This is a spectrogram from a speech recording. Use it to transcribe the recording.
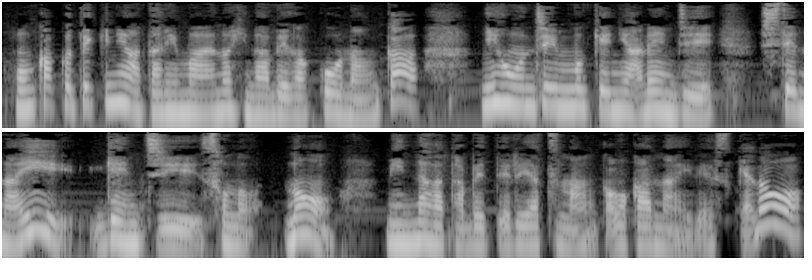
本格的に当たり前の火鍋がこうなんか、日本人向けにアレンジしてない現地その、のみんなが食べてるやつなんかわかんないですけど、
